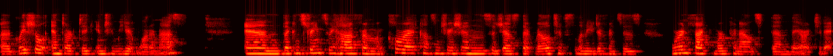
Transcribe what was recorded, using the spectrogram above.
a glacial Antarctic intermediate water mass. And the constraints we have from chloride concentrations suggest that relative salinity differences were in fact more pronounced than they are today.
